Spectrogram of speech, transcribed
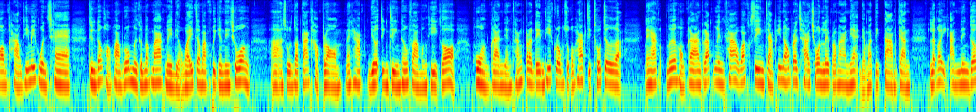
อมข่าวที่ไม่ควรแชร์ จึงต้องขอความร่วมมือกันมากๆเลยเดี๋ยวไว้จะมาคุยกันในช่วงศูนย์ต่อต้านข่าวปลอมนะครับ เยอะจริงๆท่านผู้ฟังบางทีก็ห่วงกันอย่างทั้งประเด็นที่กรมสุขภาพจิตเขาเจอ นะคะเรื่องของการรับเงินค่าวัคซีนจากพี่น้องประชาชนเลยประมาณนี้เดี๋ยวมาติดตามกัน แล้วก็อีกอันนึงก็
